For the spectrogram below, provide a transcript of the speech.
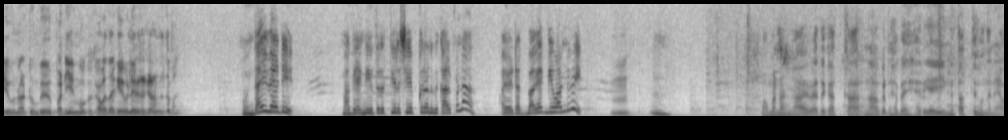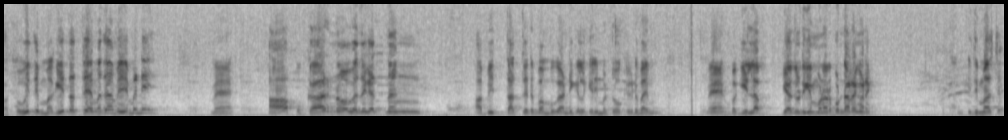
ඒ වුණාට උඹේ පඩියෙන් ඕක කවදා ගෙවල ඉවර කරන්නද බං? හොඳයි වැඩේ. මගේ ඇඟේ විතර තියලා ෂේප් කරන්නද කල්පනා? අයටත් භාගයක් ගෙවන්න වෙයි. හ්ම්. හ්ම්. මම නම් ආයේ වැදගත් කාරණාවකට හැබැයි හැරියයි ඉන්න තත්ත්වය හොඳ නෑ වගේ. ඔය ඉතින් මගේ තත්ත්වය හැමදාම මේමනේ. මෑ ආපු කාරණාව වැදගත් නම් අපි තත්ත්වයට බම්බු ගාණ්ඩි කියලා කෙලින්ම ටෝක් එකට බයිමු. මෑ ඔබ ගිහිල්ලා ගියතුරු ටිකෙන් මොනවාර අරන් වරේ. ඉතින් මාස්ටර්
